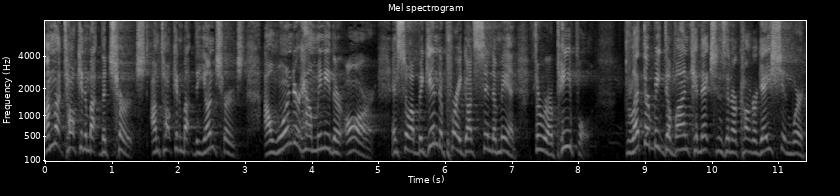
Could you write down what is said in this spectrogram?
I'm not talking about the church, I'm talking about the unchurched. I wonder how many there are. And so I begin to pray, God, send them in through our people. Let there be divine connections in our congregation where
